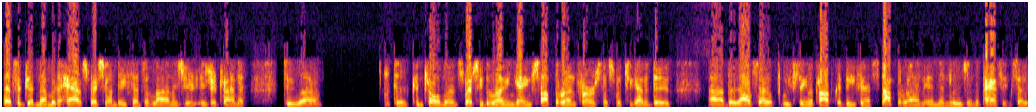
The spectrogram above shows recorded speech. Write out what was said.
that's a good number to have, especially on defensive line as you're as you're trying to to uh, to control the especially the running game, stop the run first. That's what you got to do. Uh, but also, we've seen the Apopka defense stop the run and then lose in the passing. So,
